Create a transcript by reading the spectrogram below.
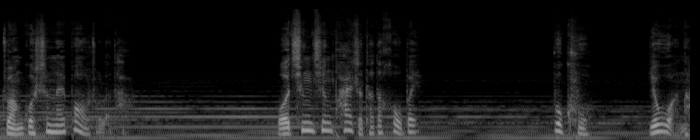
转过身来抱住了他。我轻轻拍着他的后背。不哭，有我呢。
